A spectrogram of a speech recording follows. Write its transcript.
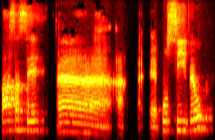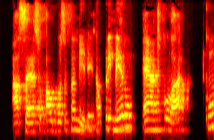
passa a ser ah, é, possível acesso ao Bolsa Família. Então, primeiro é articular com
